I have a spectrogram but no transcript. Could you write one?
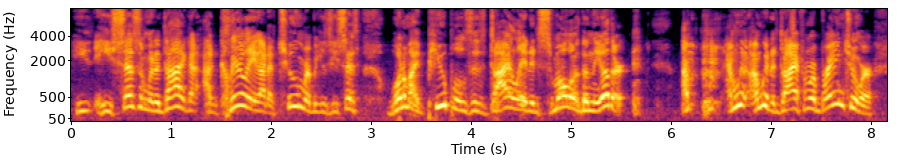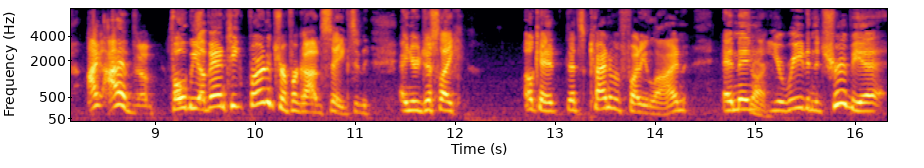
he he says I'm going to die. I, got, I clearly I got a tumor because he says one of my pupils is dilated smaller than the other. I'm I'm I'm gonna die from a brain tumor. I, I have a phobia of antique furniture for God's sakes, and and you're just like, okay, that's kind of a funny line. And then Sure. you read in the trivia,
